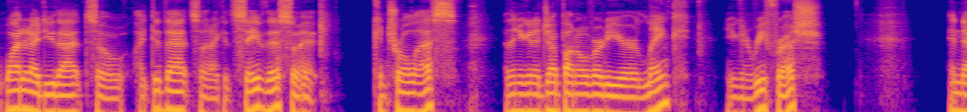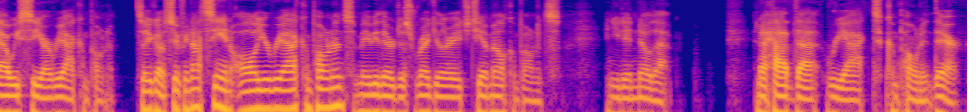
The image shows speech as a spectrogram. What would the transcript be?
why did I do that? So I did that so that I could save this. So hit Control S, and then you're going to jump on over to your link. You're going to refresh, and now we see our React component. So you go. So if you're not seeing all your React components, maybe they're just regular HTML components, and you didn't know that. And I have that React component there.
